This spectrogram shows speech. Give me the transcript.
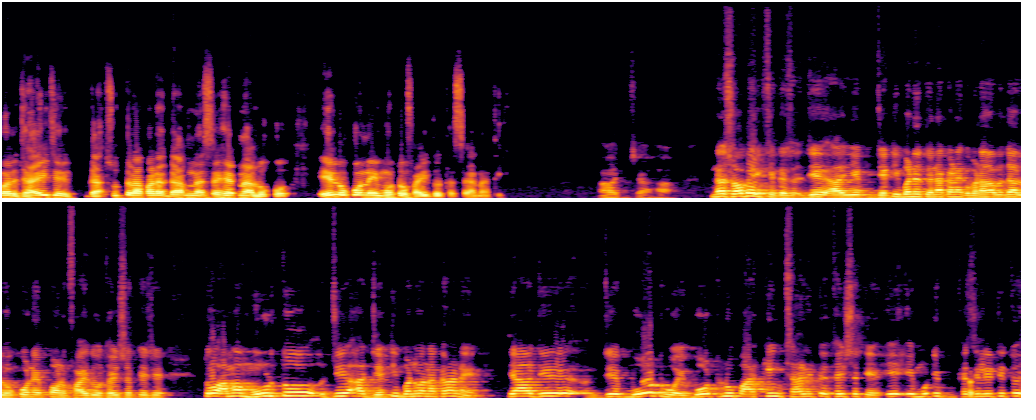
પર જાય છે સુત્રાપાડા સૂત્રાપાડા ગામના શહેરના લોકો એ લોકોને મોટો ફાયદો થશે આનાથી. અચ્છા હા. ના સ્વાભાવિક છે કે જે આ એક જેટી બને તો એના કારણે ઘણા બધા લોકોને પણ ફાયદો થઈ શકે છે. તો આમાં મૂળ તો જે આ જેટી બનવાના કારણે ત્યાં જે જે બોટ હોય બોટનું પાર્કિંગ સારી રીતે થઈ શકે એ એ મોટી ફેસિલિટી તો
